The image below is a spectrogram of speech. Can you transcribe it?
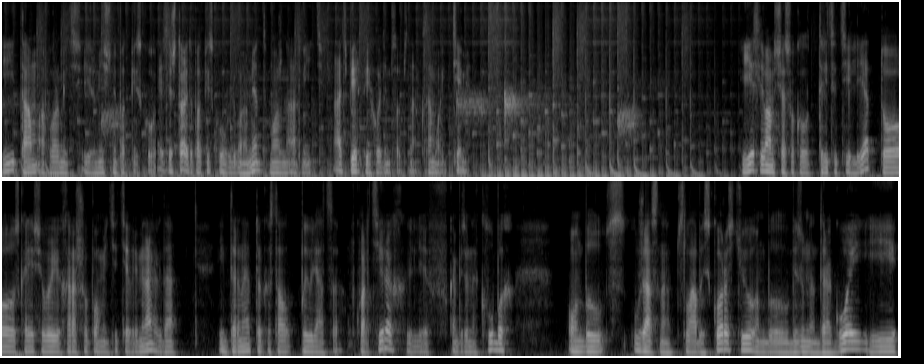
и там оформить ежемесячную подписку. Если что, эту подписку в любой момент можно отменить. А теперь переходим, собственно, к самой теме. Если вам сейчас около 30 лет, то, скорее всего, вы хорошо помните те времена, когда интернет только стал появляться в квартирах или в компьютерных клубах. Он был с ужасно слабой скоростью, он был безумно дорогой, и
